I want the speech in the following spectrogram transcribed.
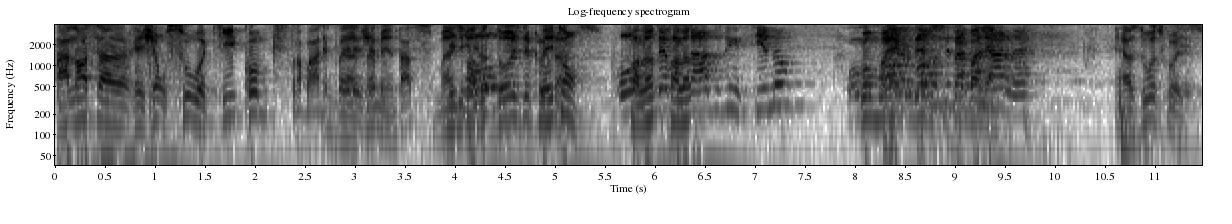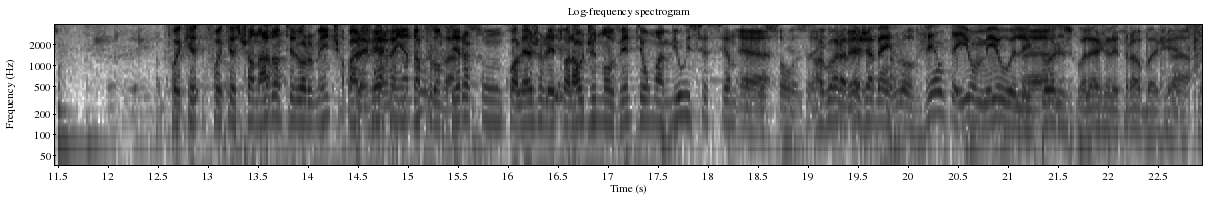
a nossa região sul aqui como que se trabalha para eleger deputados. Mas fala dois deputados. Cleiton, Ou falando, os falando, deputados ensinam Como é que deve como se trabalhar? né? É as duas coisas. Foi, que, foi questionado anteriormente o Bagé, Aprendendo Rainha da Fronteira, lados. com um colégio eleitoral de 91.060 É, pessoas. Agora, veja bem, 91 mil eleitores do Colégio Eleitoral Bagéense.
